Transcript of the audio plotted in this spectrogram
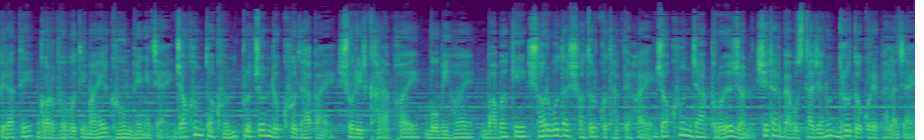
পেরাতে গর্ভবতী মায়ের ঘুম ভেঙে যায়। যখন তখন প্রচণ্ড ক্ষুধা পায়, শরীর খারাপ হয়, বমি হয়। বাবাকে সর্বদা সতর্ক থাকতে হয়। যখন যা প্রয়োজন, সেটার ব্যবস্থা যেন দ্রুত করে ফেলা যায়।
